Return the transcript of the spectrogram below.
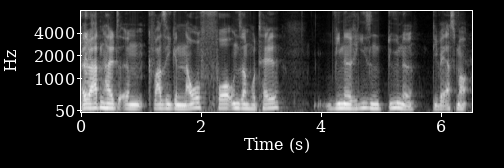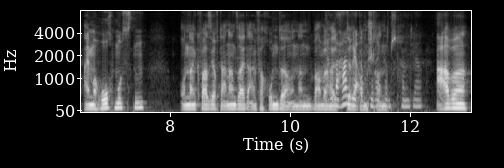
Also wir hatten halt ähm, quasi genau vor unserem Hotel wie eine riesen Düne, die wir erstmal einmal hoch mussten und dann quasi auf der anderen Seite einfach runter und dann waren wir Dann halt waren direkt wir am direkt Strand. am Strand, ja. Aber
